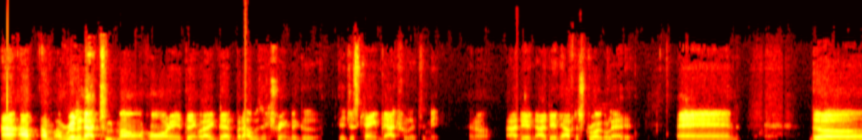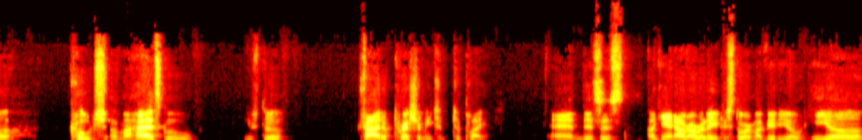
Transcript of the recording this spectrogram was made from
I, I'm, I'm really not tooting my own horn or anything like that, but I was extremely good. It just came naturally to me. You know, I didn't I didn't have to struggle at it. And the coach of my high school used to try to pressure me to, to play. And this is again, I, I relate the story in my video. He uh,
